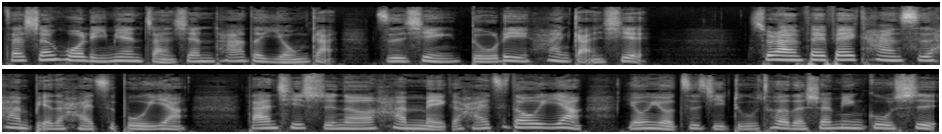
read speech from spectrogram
在生活里面展现他的勇敢、自信、独立和感谢。虽然菲菲看似和别的孩子不一样，但其实呢，和每个孩子都一样，拥有自己独特的生命故事，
